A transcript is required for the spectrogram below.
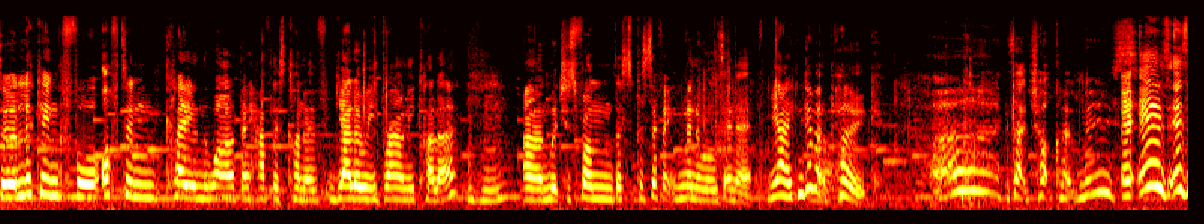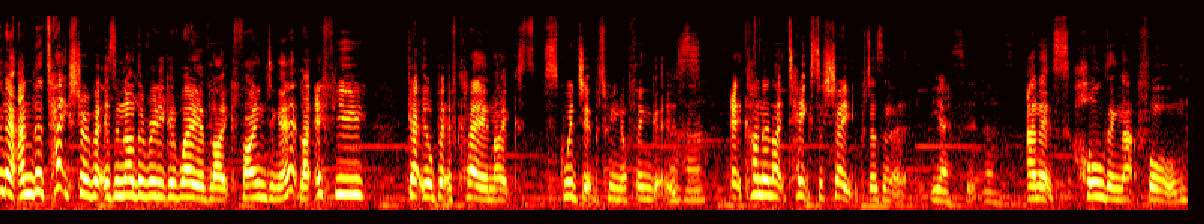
So we're looking for often clay in the wild. They have this kind of yellowy browny color um, which is from the specific minerals in it. Yeah, you can give it a poke. It's like chocolate mousse. It is, isn't it? And the texture of it is another really good way of like finding it. Like if you get your bit of clay and like squidge it between your fingers, Uh-huh. it kind of like takes a shape, doesn't it? yes, it does. And it's holding that form.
